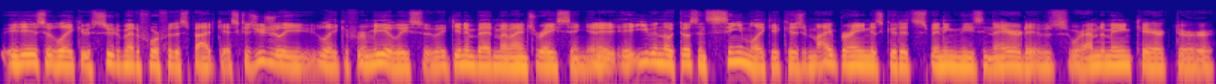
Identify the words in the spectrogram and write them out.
it is like a pseudo metaphor for this podcast because usually, like for me at least, uh, I get in bed, my mind's racing, and it, it, even though it doesn't seem like it, because my brain is good at spinning these narratives where I'm the main character,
